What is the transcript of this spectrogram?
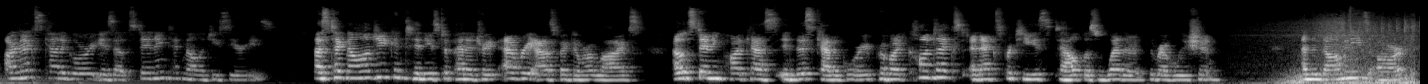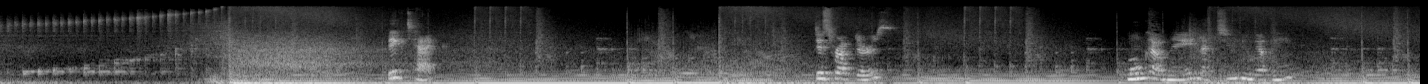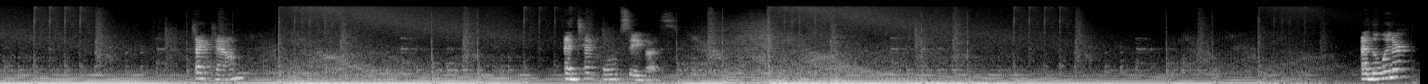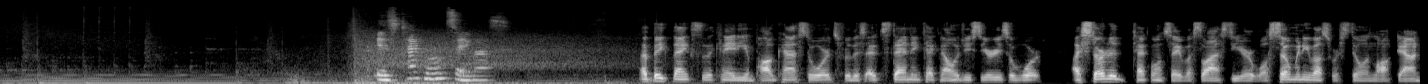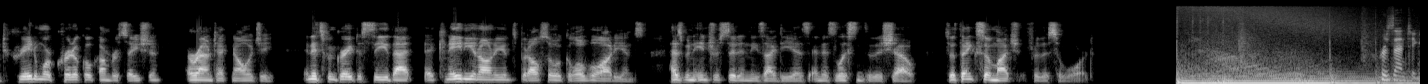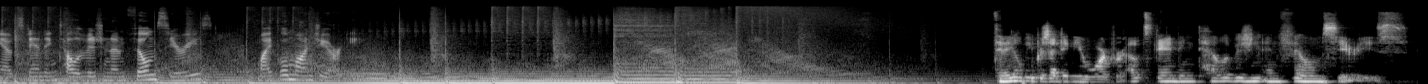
Our next category is Outstanding Technology Series. As technology continues to penetrate every aspect of our lives, Outstanding podcasts in this category provide context and expertise to help us weather the revolution. And the nominees are Big Tech, Disruptors, Mon Carnet, l'actu numérique, Techtown, and Tech Won't Save Us. And the winner is Tech Won't Save Us. A big thanks to the Canadian Podcast Awards for this outstanding technology series award. I started Tech Won't Save Us last year while so many of us were still in lockdown to create a more critical conversation around technology. And it's been great to see that a Canadian audience, but also a global audience, has been interested in these ideas and has listened to the show. So thanks so much for this award. Presenting Outstanding Television and Film Series, Michael Mongiardi. Today I'll be presenting the award for Outstanding Television and Film Series.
